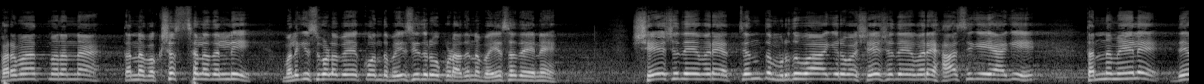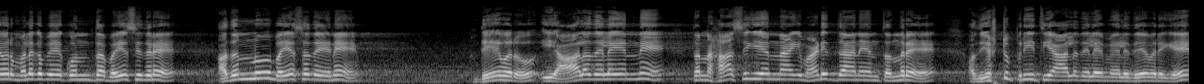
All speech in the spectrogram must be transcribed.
ಪರಮಾತ್ಮನನ್ನು ತನ್ನ ವಕ್ಷಸ್ಥಲದಲ್ಲಿ ಮಲಗಿಸಿಕೊಳ್ಳಬೇಕು ಅಂತ ಬಯಸಿದರೂ ಕೂಡ ಅದನ್ನು ಬಯಸದೇನೆ. ಶೇಷದೇವರೇ, ಅತ್ಯಂತ ಮೃದುವಾಗಿರುವ ಶೇಷದೇವರೇ, ಹಾಸಿಗೆಯಾಗಿ ತನ್ನ ಮೇಲೆ ದೇವರು ಮಲಗಬೇಕು ಅಂತ ಬಯಸಿದರೆ ಅದನ್ನೂ ಬಯಸದೇನೆ. ದೇವರು ಈ ಆಲದೆಲೆಯನ್ನೇ ತನ್ನ ಹಾಸಿಗೆಯನ್ನಾಗಿ ಮಾಡಿದ್ದಾನೆ ಅಂತಂದರೆ ಅದು ಎಷ್ಟು ಪ್ರೀತಿಯ ಆಲದೆಲೆ ಮೇಲೆ ದೇವರಿಗೆ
